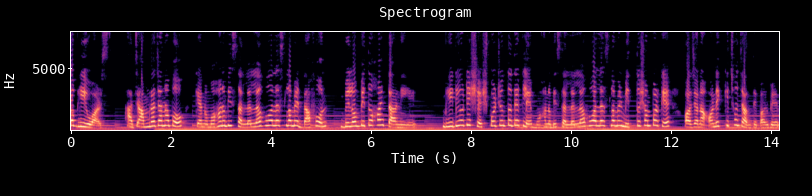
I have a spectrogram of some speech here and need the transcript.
প্রিয় ভিউয়ার্স, আজ আমরা জানাব কেন মহানবী সাল্লাল্লাহু আলাইসলামের দাফন বিলম্বিত হয় তা নিয়ে। ভিডিওটি শেষ পর্যন্ত দেখলে মহানবী সাল্লাল্লাহু আলাইসলামের মৃত্যু সম্পর্কে অজানা অনেক কিছু জানতে পারবেন।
